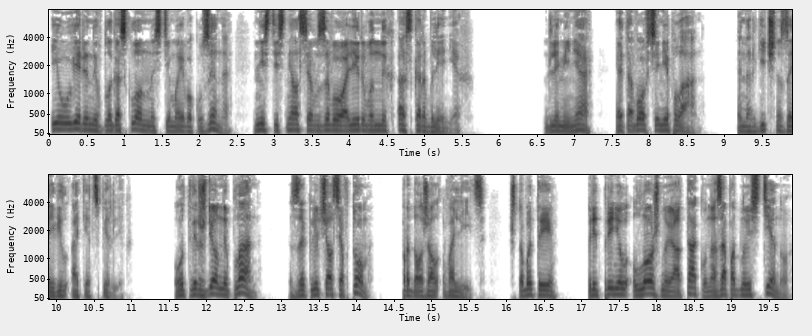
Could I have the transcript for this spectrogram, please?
и, уверенный в благосклонности моего кузена, не стеснялся в завуалированных оскорблениях. Для меня это вовсе не план», — энергично заявил отец Пирлик. «Утвержденный план заключался в том, — продолжал Валиц, — чтобы ты предпринял ложную атаку на западную стену,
